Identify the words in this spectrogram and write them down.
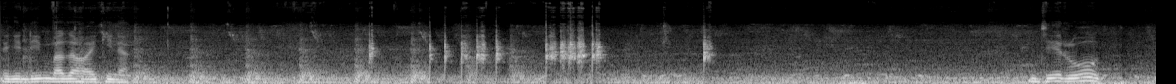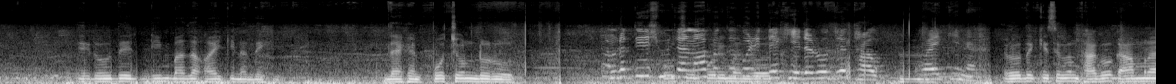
দেখি ডিম ভাজা হয় কি না যে রোদ এই রোদে ডিম ভাজা হয় কিনা দেখি। দেখেন প্রচণ্ড রোদ। আমরা 30 মিনিট অপেক্ষা পরিমাণ করি রোদ। দেখি এটা রোদ্রে থাক হয় কিনা। রোদে কিছুক্ষণ থাকুক আমরা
